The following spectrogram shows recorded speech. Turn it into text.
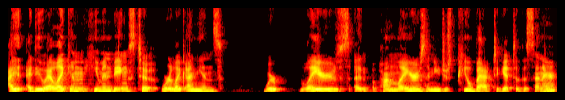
i, I do i liken human beings to we're like onions. We're layers and upon layers and you just peel back to get to the center.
